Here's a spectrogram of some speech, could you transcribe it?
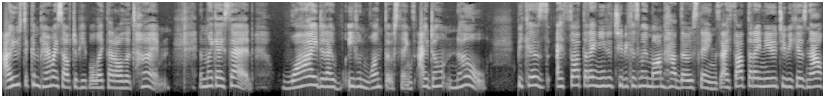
I used to compare myself to people like that all the time. And like I said, why did I even want those things? I don't know. Because I thought that I needed to because my mom had those things. I thought that I needed to because now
